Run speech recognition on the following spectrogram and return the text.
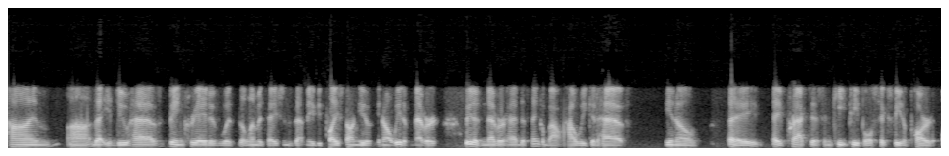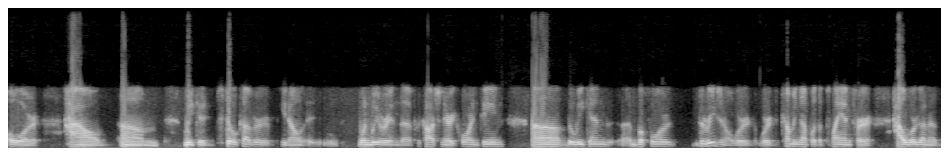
time uh, that you do have, being creative with the limitations that may be placed on you. You know, we'd have never we'd have never had to think about how we could have, you know, a a practice and keep people six feet apart, or how um, we could still cover, you know, when we were in the precautionary quarantine uh, the weekend before the regional. We're we're coming up with a plan for how we're going to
